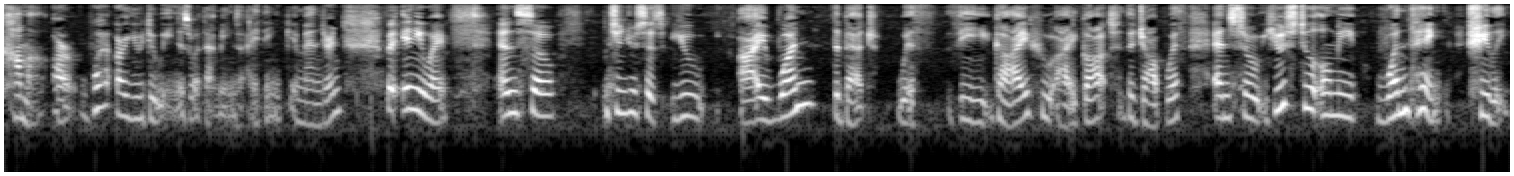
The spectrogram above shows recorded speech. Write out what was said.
kama, or what are you doing, is what that means, I think, in Mandarin. But anyway, and so Jinyu says, You, I won the bet with the guy who I got the job with, and so you still owe me one thing, shili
